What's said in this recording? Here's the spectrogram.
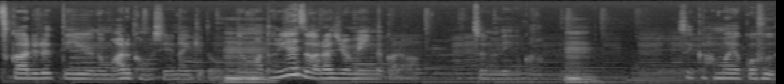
使われるっていうのもあるかもしれないけど、んうん。でもまあとりあえずはラジオメインだからそういうのでいいのかな。うん。うんそれから浜横夫婦。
